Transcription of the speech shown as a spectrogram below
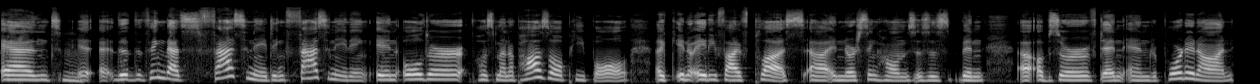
And hmm. it, uh, the, the thing that's fascinating, fascinating in older postmenopausal people, like, you know, 85 plus uh, in nursing homes, this has been uh, observed and, and reported on,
